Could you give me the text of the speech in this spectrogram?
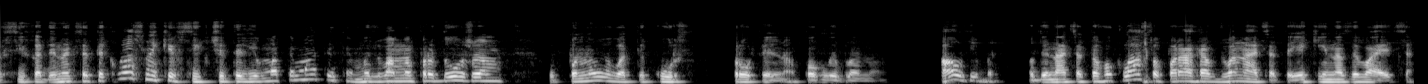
всіх одинадцятикласників, всіх вчителів математики. Ми з вами продовжуємо опановувати курс профільно поглибленої алгебри 11 класу, параграф 12, який називається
